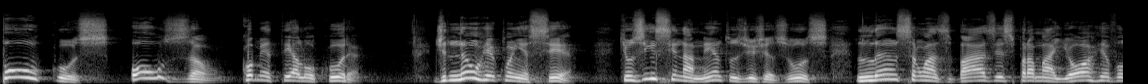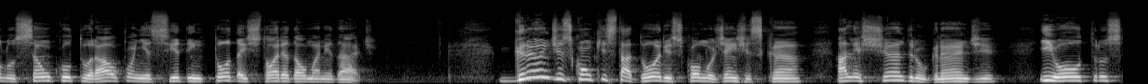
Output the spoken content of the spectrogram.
poucos ousam cometer a loucura de não reconhecer que os ensinamentos de Jesus lançam as bases para a maior revolução cultural conhecida em toda a história da humanidade. Grandes conquistadores como Gengis Khan, Alexandre o Grande e outros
